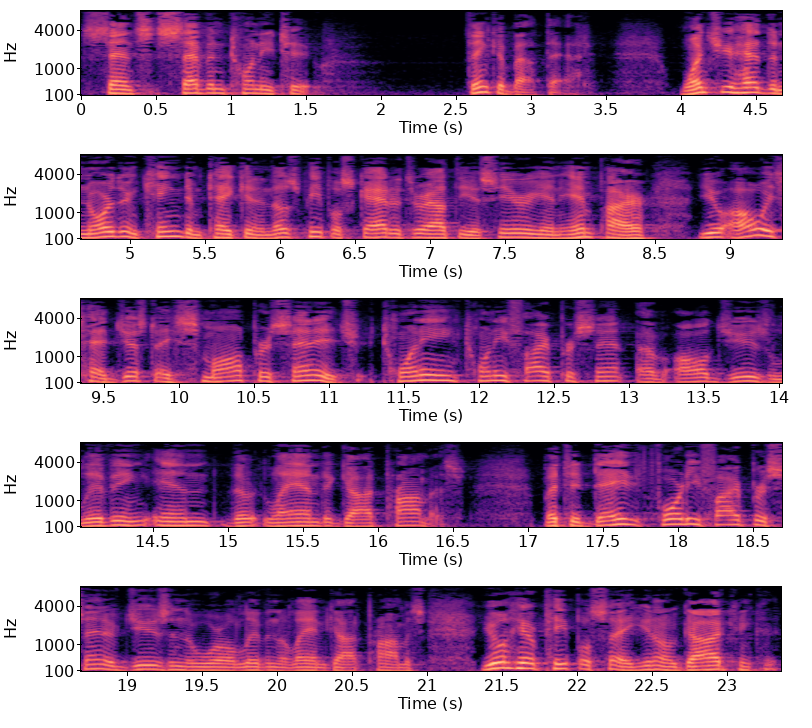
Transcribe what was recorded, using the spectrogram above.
since 722. Think about that. Once you had the northern kingdom taken and those people scattered throughout the Assyrian Empire, you always had just a small percentage, 20, 25% of all Jews living in the land that God promised. But today, 45% of Jews in the world live in the land God promised. You'll hear people say, you know, God can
